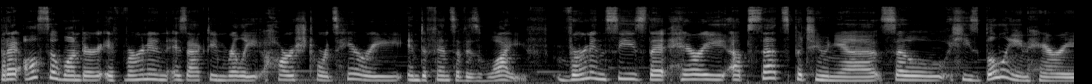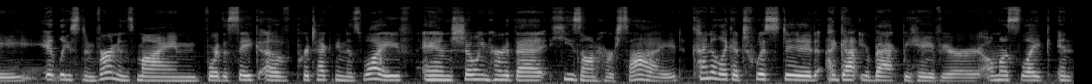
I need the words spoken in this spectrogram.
But I also wonder if Vernon is acting really harsh towards Harry in defense of his wife. Vernon sees that Harry upsets Petunia, so he's bullying Harry, at least in Vernon's mind, for the sake of protecting his wife and showing her that he's on her side. Kind of like a twisted, I got your back behavior other, almost like an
